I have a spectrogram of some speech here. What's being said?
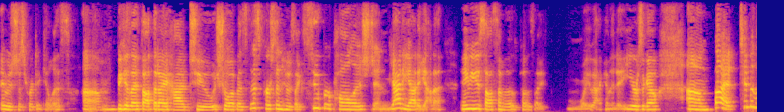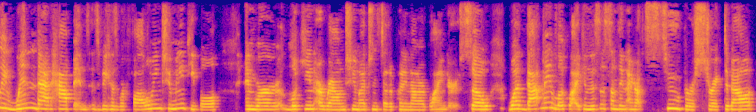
it was just ridiculous um, because I thought that I had to show up as this person who's like super polished and yada yada yada. Maybe you saw some of those posts like way back in the day, years ago. Um, but typically, when that happens, is because we're following too many people and we're looking around too much instead of putting on our blinders. So, what that may look like, and this is something I got super strict about.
